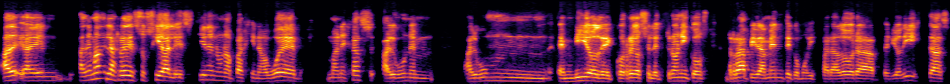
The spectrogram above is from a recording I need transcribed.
además de las redes sociales, tienen una página web, manejas algún, algún envío de correos electrónicos rápidamente como disparador a periodistas,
